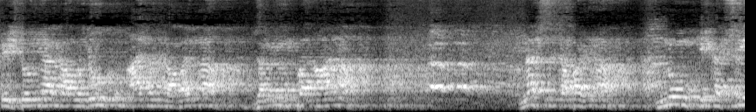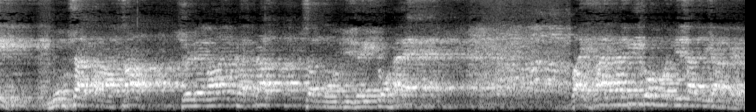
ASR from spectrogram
اس دنیا کا وجود، آدم کا بننا، زمین پر آنا نسل کا بڑھنا، نوح کی کشتی موسا کا آسا، سلیمان کا تخت سب معجزے ہی تو ہے بھائی، ہر نبی کو معجزہ دیا گیا۔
